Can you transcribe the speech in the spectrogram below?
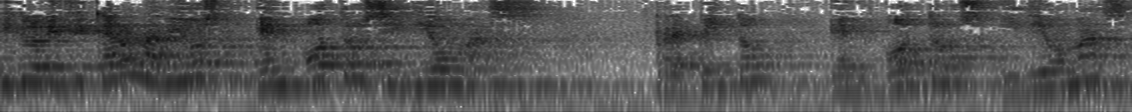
y glorificaron a Dios en otros idiomas. Repito, en otros idiomas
